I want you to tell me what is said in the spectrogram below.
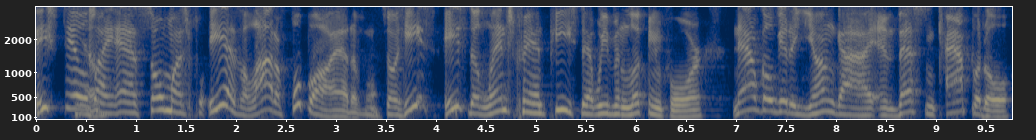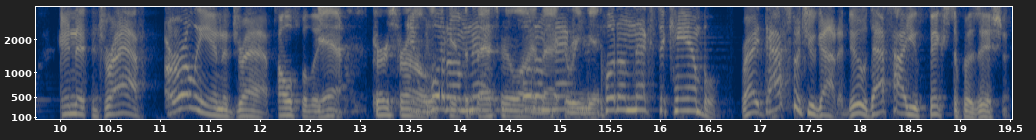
He still like has so much. He has a lot of football ahead of him. So he's he's the linchpin piece that we've been looking for. Now go get a young guy, invest some capital in the draft early in the draft, hopefully. yeah, first and round. Let's get the best middle put him linebacker we next, can get. Put him next to Campbell, right? That's what you got to do. That's how you fix the position.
